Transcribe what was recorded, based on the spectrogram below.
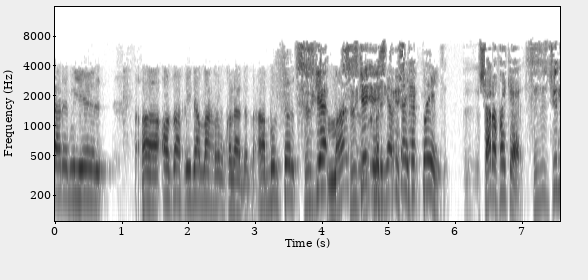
yarim yil ozodlikdan mahrum qiladimi A, bu butun sizga sizga eshittirishni sharof aka siz uchun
